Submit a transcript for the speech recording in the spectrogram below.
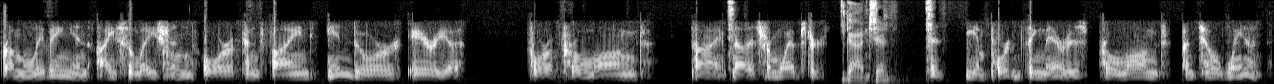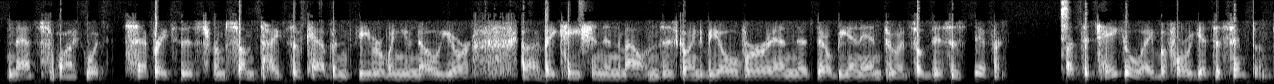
From living in isolation or a confined indoor area for a prolonged time. Now, that's from Webster's. Gotcha the, important thing there is prolonged until when. And that's why, what separates this from some types of cabin fever when you know your uh, vacation in the mountains is going to be over and that there'll be an end to it. So this is different. But the takeaway before we get to symptoms,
